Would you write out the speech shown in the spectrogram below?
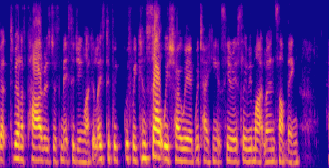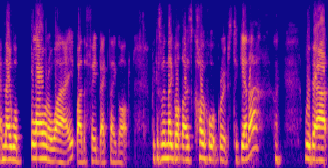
but to be honest, part of it is just messaging. Like at least if we if we consult, we show we're we're taking it seriously, we might learn something and they were blown away by the feedback they got because when they got those cohort groups together without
